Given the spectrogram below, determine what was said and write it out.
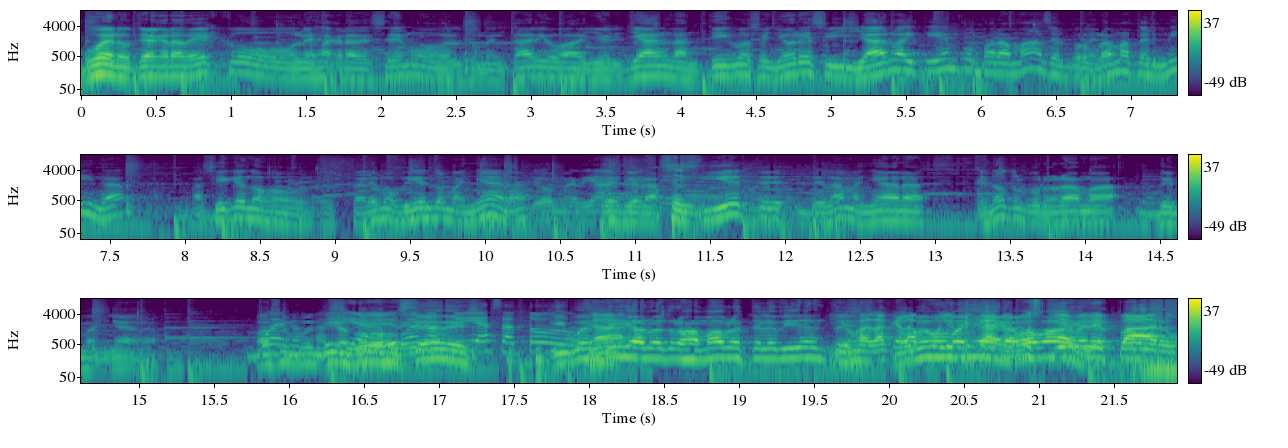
Bueno, te agradezco, les agradecemos el comentario ayer ya la antigua, señores, y ya no hay tiempo para más, el programa termina, así que nos estaremos viendo mañana desde las 7 de la mañana en otro programa de mañana. Pasen buen día a todos ustedes. Días a todos. Y buen día a nuestros amables televidentes. Y ojalá que la política no nos lleve de paro.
